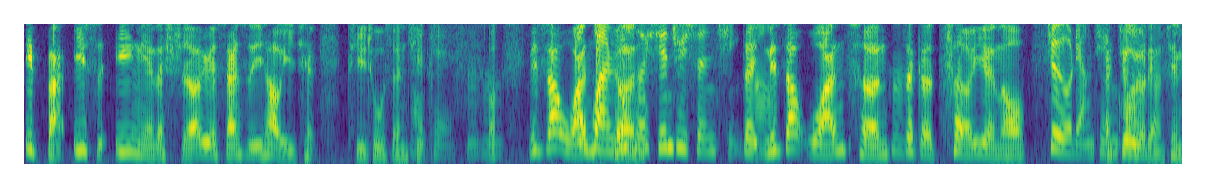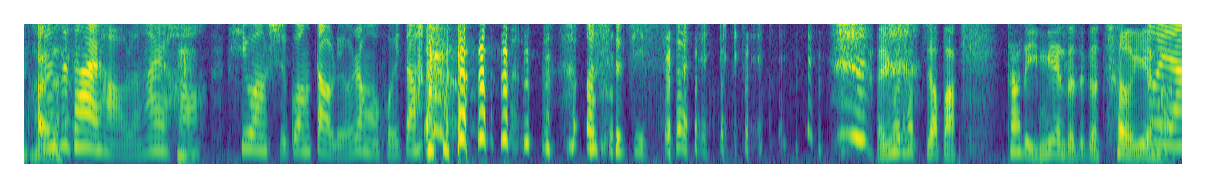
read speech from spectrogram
一百一十一年的十二月三十一号以前提出申请。OK，哦，你只要完成，不管如何先去申请。对，你只要完成这个测验哦，就有两千块，就有两千块，真是太好了！哎，好，希望时光倒流，让我回到 二十几岁。哎，因为他只要把。它里面的这个测验嘛，对呀、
